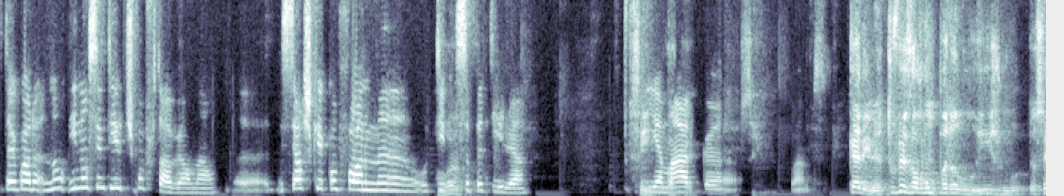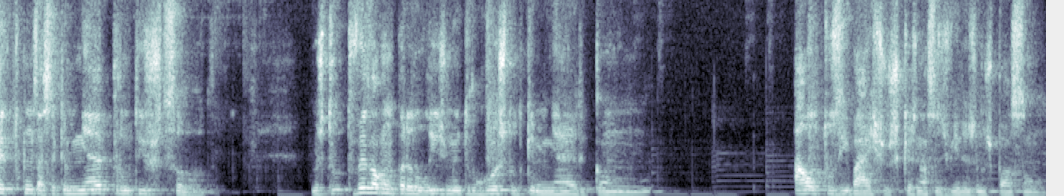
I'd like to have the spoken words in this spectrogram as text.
Até agora, não, e não senti desconfortável, não. Uh, isso acho que é conforme o tipo Olá. de sapatilha. Sim, e a okay. marca. Sim. Pronto. Karina, tu vês algum paralelismo? Eu sei que tu começaste a caminhar por motivos de saúde, mas tu, tu vês algum paralelismo entre o gosto de caminhar com altos e baixos que as nossas vidas nos possam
